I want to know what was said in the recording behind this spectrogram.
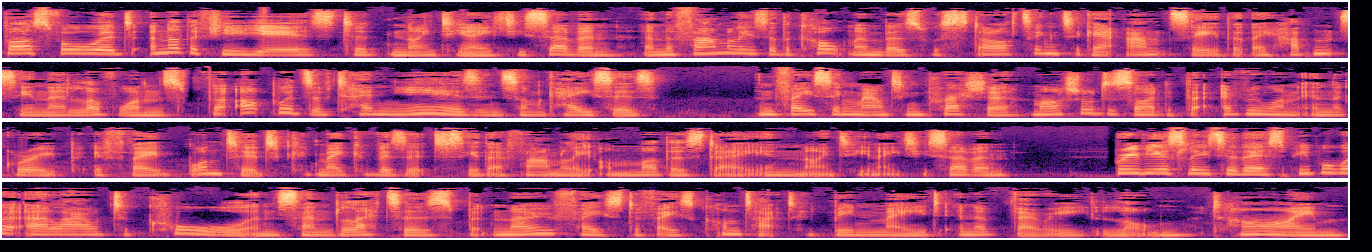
Fast forward another few years to 1987, and the families of the cult members were starting to get antsy that they hadn't seen their loved ones for upwards of 10 years in some cases. And facing mounting pressure, Marshall decided that everyone in the group, if they wanted, could make a visit to see their family on Mother's Day in 1987. Previously to this, people were allowed to call and send letters, but no face to face contact had been made in a very long time.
